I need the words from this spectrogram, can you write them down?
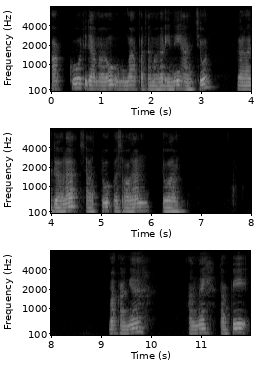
Aku tidak mau hubungan pertemanan ini hancur gara-gara satu persoalan doang. Makanya aneh tapi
